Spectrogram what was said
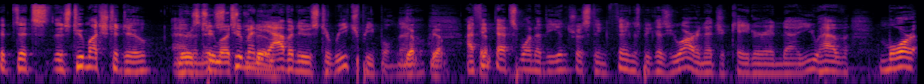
it's it's there's too much to do. and There's too much too to many do. avenues to reach people now. Yep, yep, I think yep. that's one of the interesting things because you are an educator and uh, you have more.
